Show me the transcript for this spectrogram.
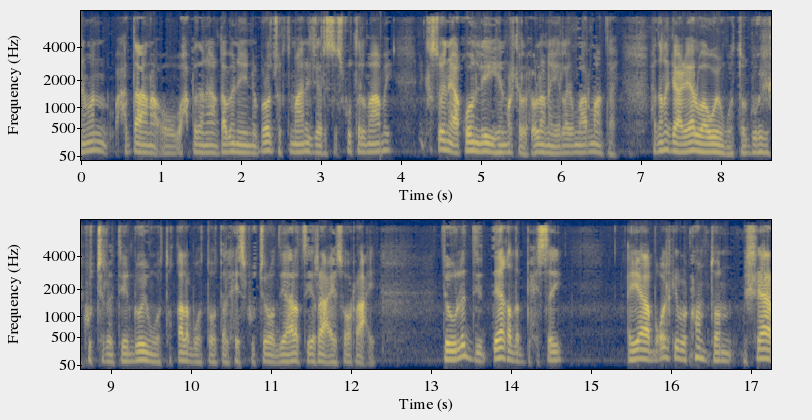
niman cadaana oo wax badan aan qabanayno project managers isku tilmaamay. Inkastoo inay aqoon leeyihiin marka la xulanaya laga maarmaan tahay. Haddana gaariyaal waaweyn wato guriga ku jira teendooyin wato qalab wato dalxiis ku jira oo diyaarad sii raacay soo raacay. Dowladdii deeqda bixisay ayaa boqolkiiba konton mishaar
